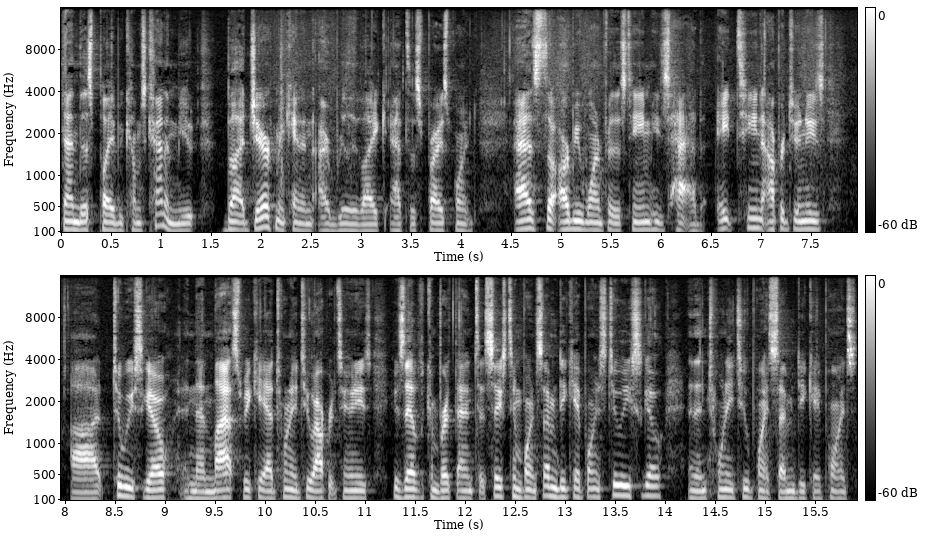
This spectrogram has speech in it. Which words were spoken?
then this play becomes kind of mute. But Jerick McKinnon, I really like at this price point. As the RB1 for this team, he's had 18 opportunities uh, two weeks ago, and then last week he had 22 opportunities. He was able to convert that into 16.7 DK points two weeks ago, and then 22.7 DK points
